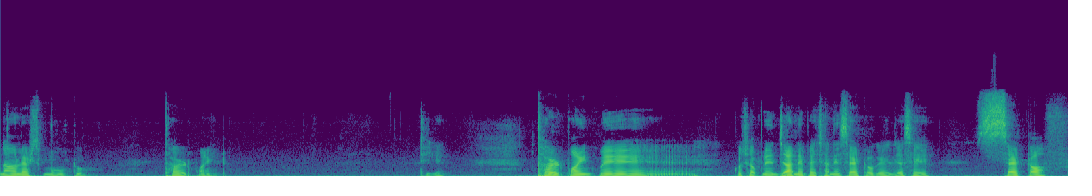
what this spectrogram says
Now let's move to third point. ठीक है? थर्ड पॉइंट में कुछ अपने जाने पहचाने सेट हो गए, जैसे set of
